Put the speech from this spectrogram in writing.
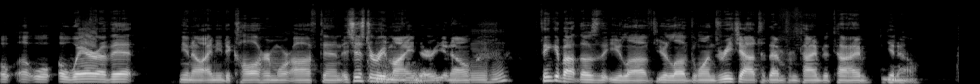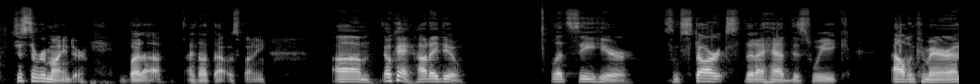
aware of it. You know, I need to call her more often. It's just a Mhm. reminder, you know, mhm. think about those that you love, your loved ones. Reach out to them from time to time. You know, just a reminder. But uh, I thought that was funny. Um, okay, how'd I do? Let's see here. Some starts that I had this week. Alvin Kamara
